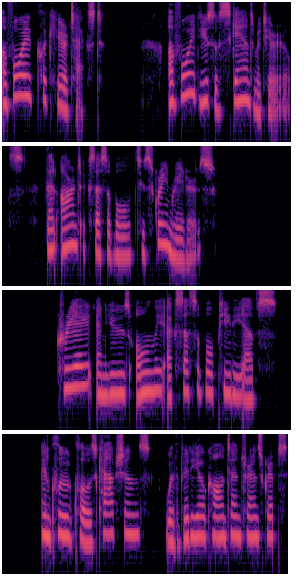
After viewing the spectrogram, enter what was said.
Avoid click here text. Avoid use of scanned materials that aren't accessible to screen readers. Create and use only accessible PDFs. Include closed captions with video content transcripts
